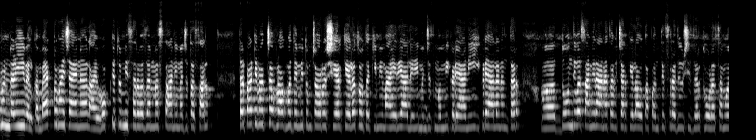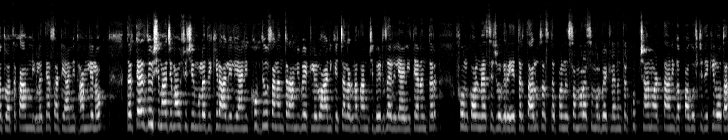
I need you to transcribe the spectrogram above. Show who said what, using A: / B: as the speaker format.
A: मंडळी welcome back to my channel I hope की तुम्ही सर्वजण मस्त आणि मजेत असाल. तर पाठीमागच्या व्लॉगमध्ये मी तुमच्याबरोबर शेअर केलंच होतं की मी माहेरी आलेली म्हणजेच मम्मीकडे आणि इकडे आल्यानंतर दोन दिवस आम्ही राहण्याचा विचार केला होता. पण तिसऱ्या दिवशी जर थोडंसं महत्त्वाचं काम निघलं त्यासाठी आम्ही थांबलेलो. तर त्याच दिवशी माझी मावशीची मुलं देखील आलेली आणि खूप दिवसानंतर आम्ही भेटलेलो. अनिकेतच्या लग्नात आमची भेट झालेली आणि त्यानंतर फोन कॉल मेसेज वगैरे हे तर चालूच असतं. पण समोरासमोर भेटल्यानंतर खूप छान वाटतं आणि गप्पा गोष्टी देखील होतात.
